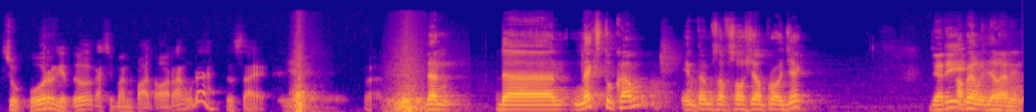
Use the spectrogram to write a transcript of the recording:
syukur gitu, kasih manfaat orang udah selesai. Iya, iya. Dan dan next to come in terms of social project Jadi apa yang lu jalanin?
